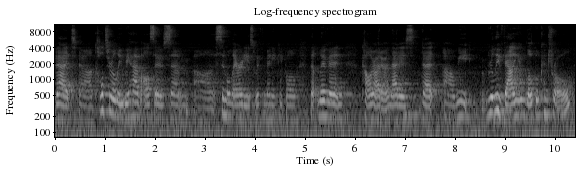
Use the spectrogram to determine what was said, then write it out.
that uh, culturally we have also some uh, similarities with many people that live in Colorado, and that is that uh, we really value local control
